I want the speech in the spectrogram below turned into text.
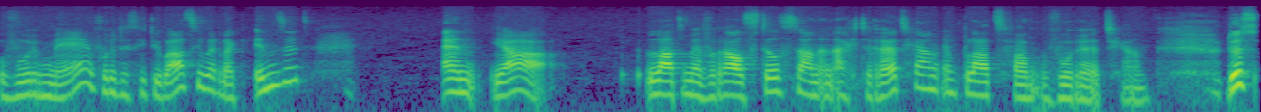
voor mij, voor de situatie waar dat ik in zit. En ja, laten mij vooral stilstaan en achteruit gaan in plaats van vooruit gaan. Dus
